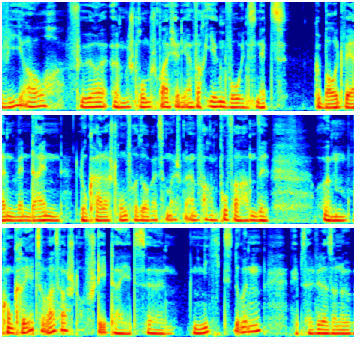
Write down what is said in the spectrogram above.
wie auch für ähm, Stromspeicher, die einfach irgendwo ins Netz gebaut werden, wenn dein lokaler Stromversorger zum Beispiel einfach einen Puffer haben will. Ähm, konkret zu Wasserstoff steht da jetzt äh, nichts drin. Da gibt es halt wieder so eine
